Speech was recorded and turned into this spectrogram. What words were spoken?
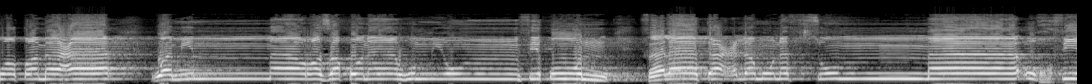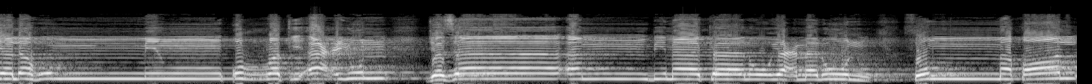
وطمعا ومما رزقناهم ينفقون. فلا تعلم نفس ما أخفي لهم من قرة أعين جزاء بما كانوا يعملون. ثم قال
